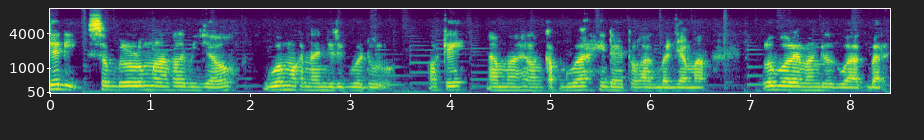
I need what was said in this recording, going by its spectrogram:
Jadi, sebelum melangkah lebih jauh, gue mau kenalin diri gue dulu. Oke, nama lengkap gue Hidayatul Akbar Jamal. Lo boleh manggil gue Akbar,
